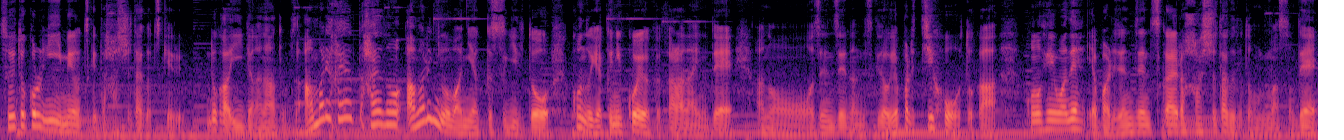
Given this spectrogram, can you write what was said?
そういうところに目をつけてハッシュタグつけるのがいいのかなと思います。あまりはやはやあまりにもマニアックすぎると今度逆に声がかからないので、あのー、全然なんですけどやっぱり地方とかこの辺はねやっぱり全然使えるハッシュタグだと思いますので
